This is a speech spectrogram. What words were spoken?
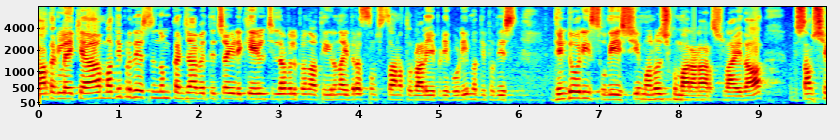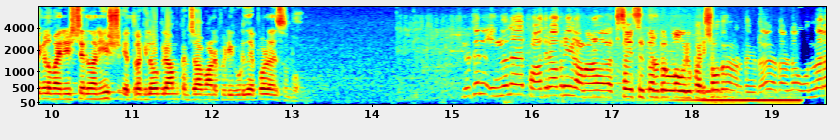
വാർത്തകളിലേക്ക് മധ്യപ്രദേശിൽ നിന്നും കഞ്ചാവ് എത്തിച്ച ഇടുക്കിയിൽ ചില്ലറ വിൽപ്പന നടത്തിയിരുന്ന ഇതര സംസ്ഥാന തൊഴിലാളിയെ പിടികൂടി മധ്യപ്രദേശ് ദിണ്ടോരി സ്വദേശി മനോജ് കുമാറാണ് അറസ്റ്റിലായത്. വിശദാംശങ്ങളുമായി അന്വേഷിച്ചിരുന്ന അനീഷ് എത്ര കിലോഗ്രാം കഞ്ചാവാണ് പിടികൂടിയത്? എപ്പോഴാണ് സംഭവം? നിതിൻ ഇന്നലെ പാതിരാത്രിയിലാണ് എക്സൈസ് ഇത്തരത്തിലുള്ള ഒരു പരിശോധന നടത്തിയത്. ഒന്നര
